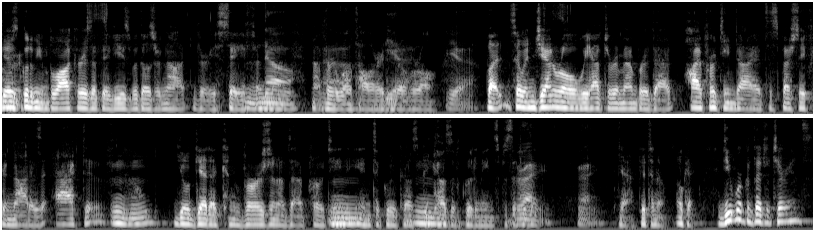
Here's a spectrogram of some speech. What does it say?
there's over. glutamine blockers that they've used, but those are not very safe and No, not very no, well tolerated yeah, overall. yeah. But so in general, we have to remember that high protein diets, especially if you're not as active, Mm-hmm. you'll get a conversion of that protein into glucose because of glutamine specifically. Mm. Right, right. Yeah, good to know. Okay. Do you work with vegetarians?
